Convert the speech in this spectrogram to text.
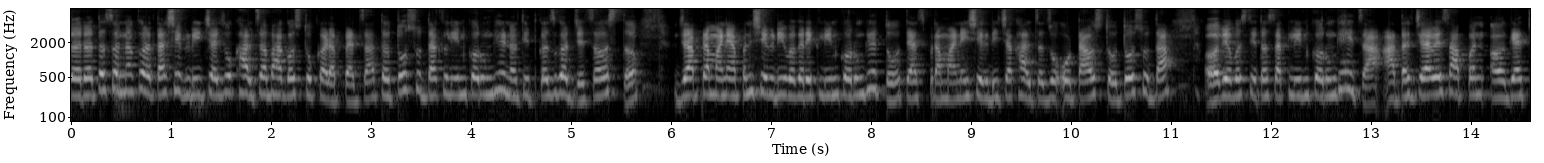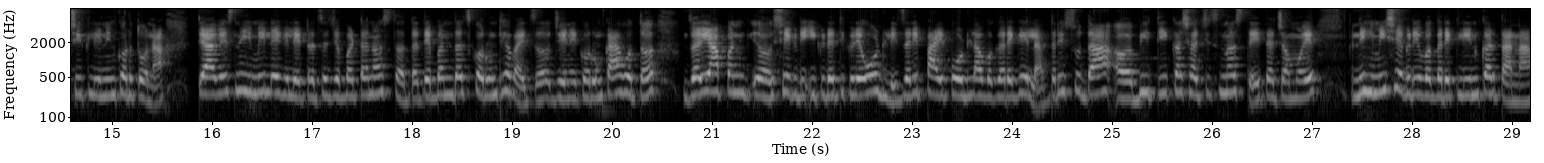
तर तसं न करता शेगडीचा जो खालचा भाग असतो कडप्प्याचा तर तो सुद्धा क्लीन करून घेणं तितकंच गरजेचं असतं. ज्याप्रमाणे आपण शेगडी वगैरे क्लीन करून घेतो त्याचप्रमाणे शेगडीच्या खालचा जो ओटा असतो तो सुद्धा व्यवस्थित असा क्लीन करून घ्यायचा. आता ज्यावेळेस आपण गॅसची क्लिनिंग करतो ना त्यावेळेस नेहमी रेग्युलेटरचं जे बटन असतं तर ते बंदच करून ठेवायचं. जेणेकरून काय होतं जरी आपण शेगडी इकडे तिकडे ओढली जरी पाईप कोडला वगैरे गेला तरी सुद्धा भीती कशाचीच नसते. त्याच्यामुळे नेहमी शेगडी वगैरे क्लीन करताना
